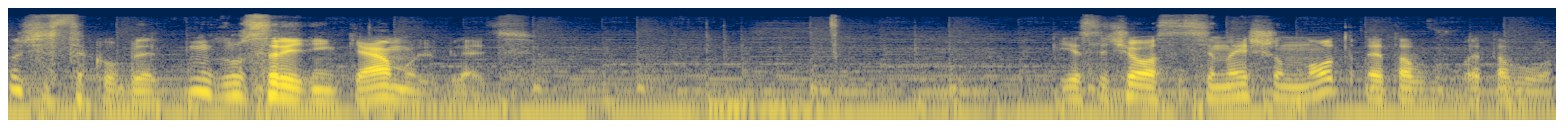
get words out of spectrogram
ну, чисто такой, блядь, ну, ну, средненький амуль, блядь. Если что, Assassination Node, это, это вот.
